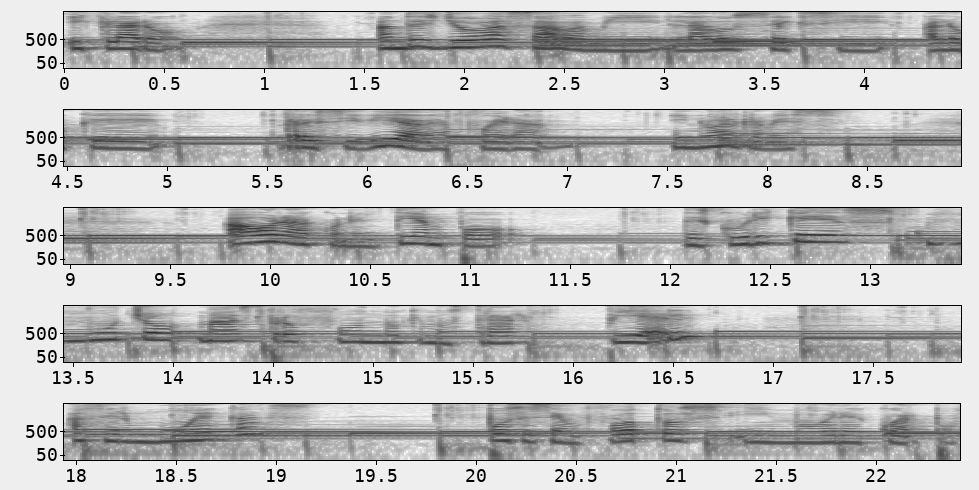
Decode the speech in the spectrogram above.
Y claro, antes yo basaba mi lado sexy a lo que recibía de afuera, y no al revés. Ahora, con el tiempo, descubrí que es mucho más profundo que mostrar piel, hacer muecas, poses en fotos y mover el cuerpo.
